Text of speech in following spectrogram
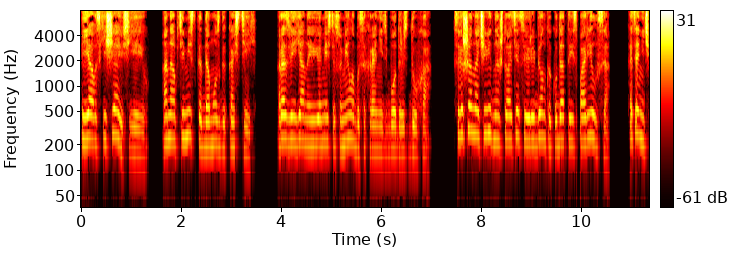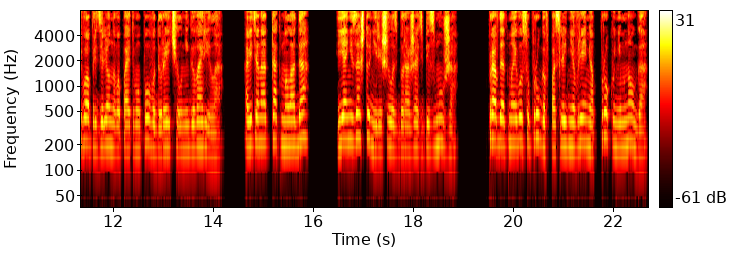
Я восхищаюсь ею. Она оптимистка до мозга костей. Разве я на ее месте сумела бы сохранить бодрость духа? Совершенно очевидно, что отец ее ребенка куда-то испарился, хотя ничего определенного по этому поводу Рэйчел не говорила. А ведь она так молода, я ни за что не решилась бы рожать без мужа. Правда, от моего супруга в последнее время проку немного,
